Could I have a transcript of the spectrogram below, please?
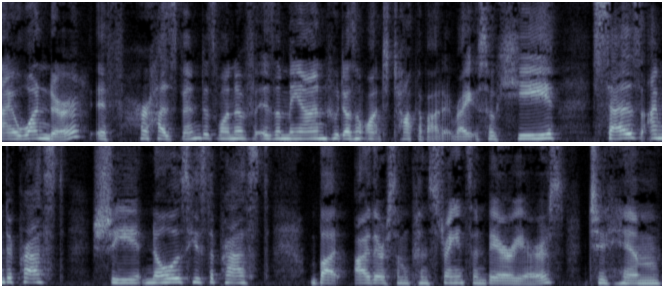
I wonder if her husband is one of, is a man who doesn't want to talk about it, right? So he says, I'm depressed. She knows he's depressed, but are there some constraints and barriers to him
